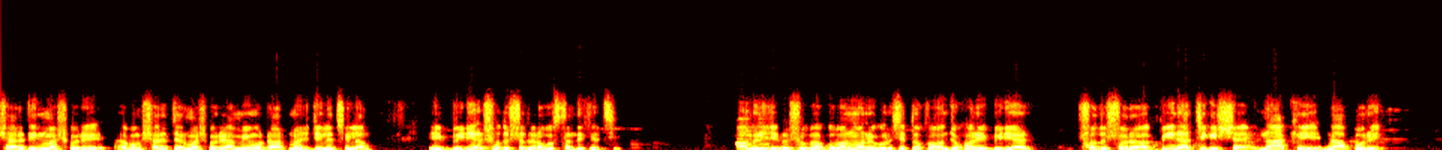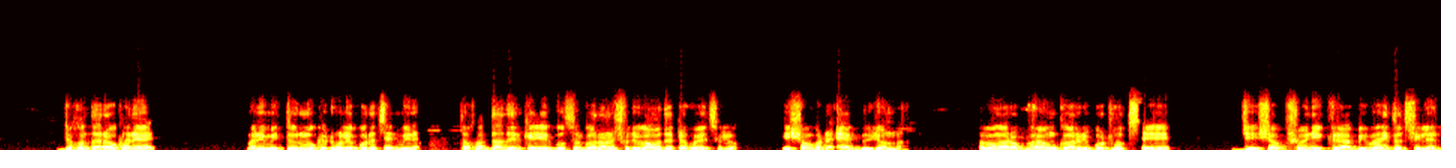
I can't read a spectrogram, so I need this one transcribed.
সাড়ে তিন মাস করে এবং সাড়ে চার মাস করে আমি মোট আট মাস জেলে ছিলাম। এই বিডিআর সদস্যদের অবস্থান দেখেছি। আমি নিজেকে সৌভাগ্যবান মনে করেছি তখন যখন এই বিডিআর সদস্যরা বিনা চিকিৎসায় না খেয়ে, না পড়ে, যখন তারা ওখানে মানে মৃত্যুর মুখে ঢলে পড়েছেন তখন তাদেরকে গোসল করানোর সুযোগ আমাদেরটা হয়েছিল। এই সংখ্যাটা এক দুজন না। এবং আরও ভয়ঙ্কর রিপোর্ট হচ্ছে, যেসব সৈনিকরা বিবাহিত ছিলেন,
